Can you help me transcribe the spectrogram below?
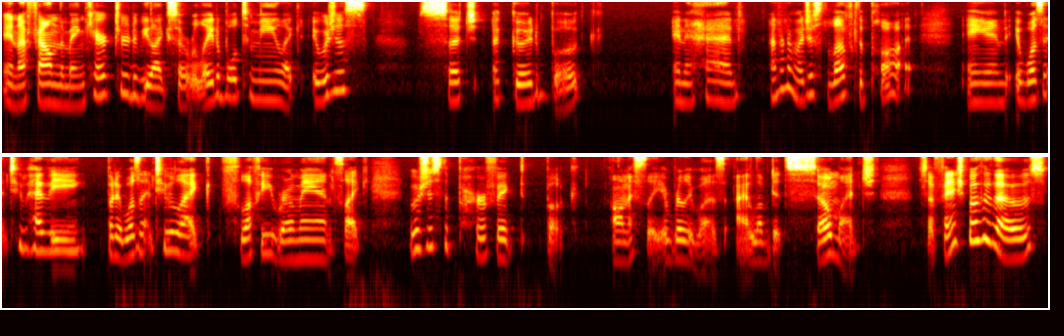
And I found the main character to be like so relatable to me. Like it was just such a good book and it had I don't know, I just loved the plot. And it wasn't too heavy, but it wasn't too like fluffy romance. Like it was just the perfect book. Honestly, it really was. I loved it so much. So I finished both of those.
